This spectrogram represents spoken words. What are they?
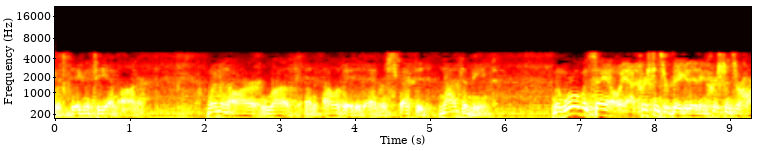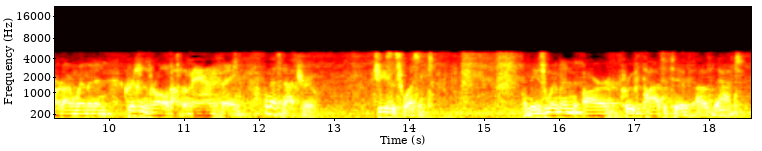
with dignity and honor. Women are loved and elevated and respected, not demeaned. The world would say, oh yeah, Christians are bigoted and Christians are hard on women and Christians are all about the man thing. And that's not true. Jesus wasn't. And these women are proof positive of that.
